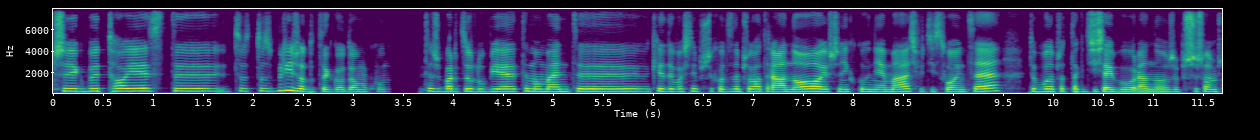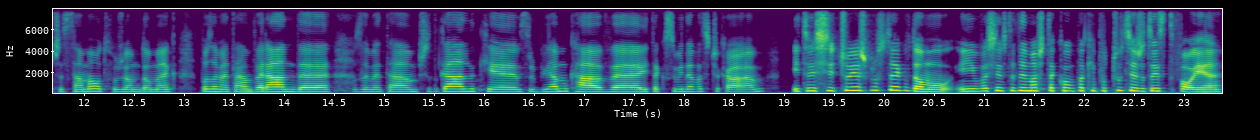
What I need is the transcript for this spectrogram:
czy jakby to jest, y, to, to zbliża do tego domku. Też bardzo lubię te momenty, kiedy właśnie przychodzę na przykład rano, jeszcze nikogo nie ma, świeci słońce. To było na przykład tak dzisiaj było rano, że przyszłam jeszcze sama, otworzyłam domek, pozamiatałam werandę, pozamiatałam przed gankiem, zrobiłam kawę i tak sobie na was czekałam. I to się czujesz po prostu jak w domu. I właśnie wtedy masz taką, takie poczucie, że to jest twoje.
